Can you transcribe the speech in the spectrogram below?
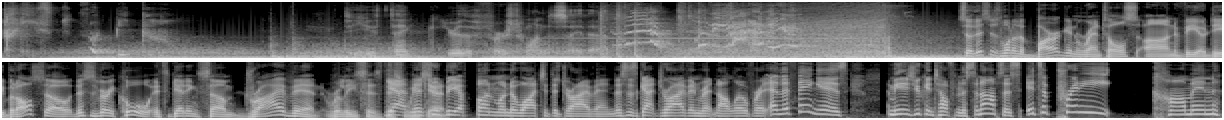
Please, just let me go. Do you think you're the first one to say that? So this is one of the bargain rentals on VOD, but also this is very cool. It's getting some drive-in releases this yeah, weekend. this would be a fun one to watch at the drive-in. This has got drive-in written all over it. And the thing is, I mean, as you can tell from the synopsis, it's a pretty common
